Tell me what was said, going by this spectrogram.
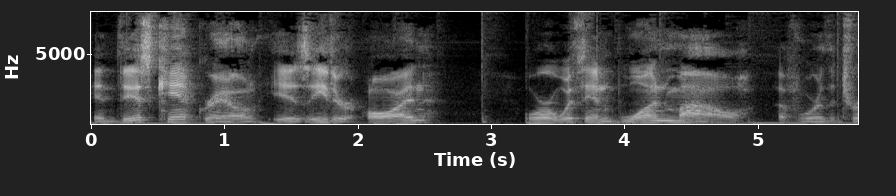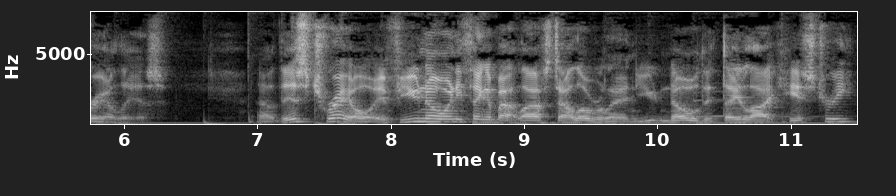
And this campground is either on or within one mile of where the trail is. Now, this trail, if you know anything about Lifestyle Overland, you know that they like history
